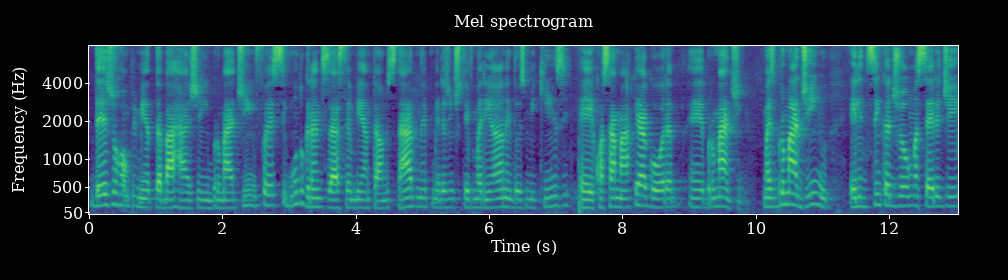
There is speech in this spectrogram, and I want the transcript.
Desde o rompimento da barragem em Brumadinho, foi o segundo grande desastre ambiental no estado. Né? Primeiro a gente teve Mariana em 2015 é, com a Samarco e agora é, Brumadinho. Mas Brumadinho ele desencadeou uma série de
